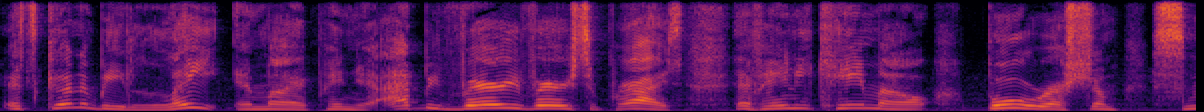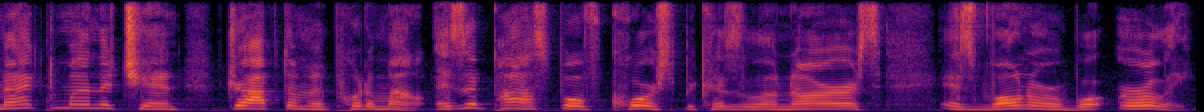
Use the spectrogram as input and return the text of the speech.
It's going to be late, in my opinion. I'd be very, very surprised if Haney came out, bull rushed him, smacked him on the chin, dropped him, and put him out. Is it possible? Of course, because Linares is vulnerable early.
